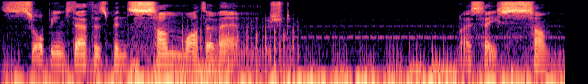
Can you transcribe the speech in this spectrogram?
Scorpion's death has been somewhat avenged. I say somewhat.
